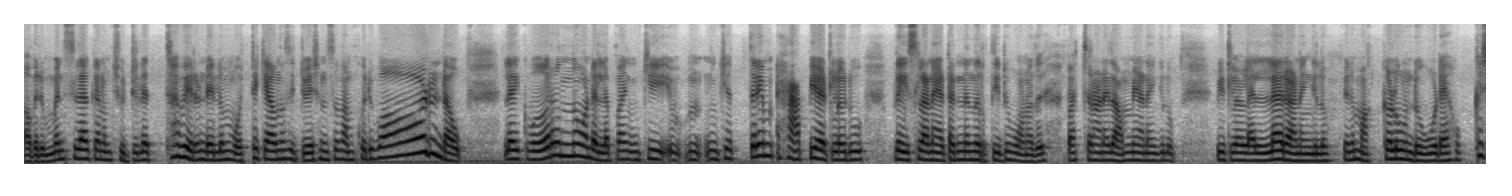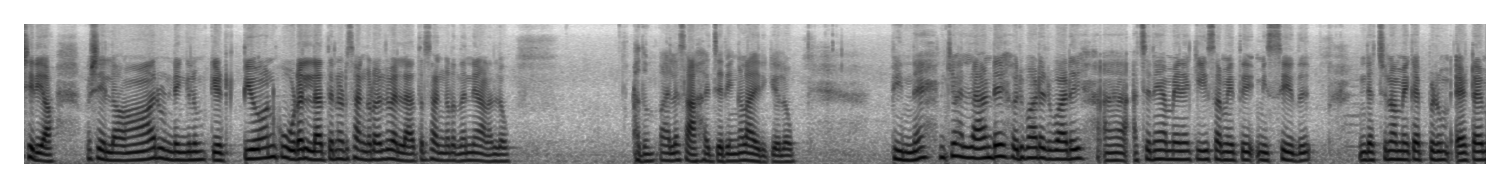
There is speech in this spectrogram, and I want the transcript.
അവരും മനസ്സിലാക്കണം ചുറ്റിൽ എത്ര പേരുണ്ടെങ്കിലും ഒറ്റയ്ക്കാവുന്ന സിറ്റുവേഷൻസ് നമുക്ക് ഒരുപാടുണ്ടാവും. ലൈക്ക് വേറൊന്നും കൊണ്ടല്ല. അപ്പം എനിക്ക് എനിക്ക് അത്രയും ഹാപ്പി ആയിട്ടുള്ള ഒരു പ്ലേസിലാണ് ഏട്ടൻ എന്നെ നിർത്തിയിട്ട് പോണത്. അപ്പം അച്ഛനാണെങ്കിലും അമ്മയാണെങ്കിലും വീട്ടിലുള്ള എല്ലാവരാണെങ്കിലും പിന്നെ മക്കളും ഉണ്ട് കൂടെ ഒക്കെ ശരിയാ. പക്ഷെ എല്ലാവരും ഉണ്ടെങ്കിലും കെട്ടിയോൻ കൂടെ എല്ലാത്തിനൊരു സങ്കടം വല്ലാത്തൊരു സങ്കടം തന്നെയാണല്ലോ. അതും പല സാഹചര്യങ്ങളായിരിക്കുമല്ലോ. പിന്നെ എനിക്ക് വല്ലാണ്ട് ഒരുപാട് ഒരുപാട് അച്ഛനെയും അമ്മേനെയൊക്കെ ഈ സമയത്ത് മിസ് ചെയ്ത്. എന്റെ അച്ഛനും അമ്മയൊക്കെ എപ്പോഴും ഏട്ടൻ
